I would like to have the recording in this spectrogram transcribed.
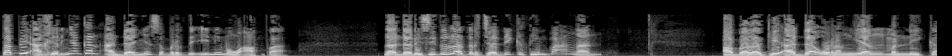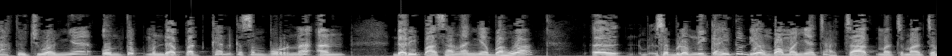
Tapi akhirnya kan adanya seperti ini mau apa? Nah dari situlah terjadi ketimpangan. Apalagi ada orang yang menikah tujuannya untuk mendapatkan kesempurnaan dari pasangannya bahwa eh, sebelum nikah itu dia umpamanya cacat macam-macam.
